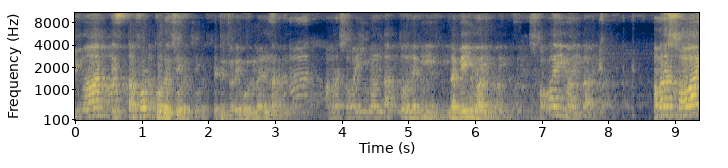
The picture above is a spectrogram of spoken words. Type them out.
ঈমান স্থাপন করেছে। একটু জোরে বলবেন না। আমরা সবাই ইমানদার তো নাকি? না বেঈমান? সবাই ইমানদার আমরা সবাই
